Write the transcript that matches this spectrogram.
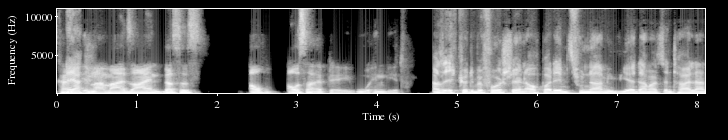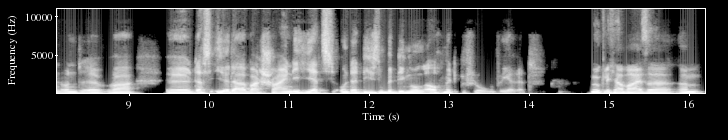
kann ja. immer mal sein, dass es auch außerhalb der EU hingeht. Also ich könnte mir vorstellen, auch bei dem Tsunami, wie er damals in Thailand und äh, war, äh, dass ihr da wahrscheinlich jetzt unter diesen Bedingungen auch mitgeflogen wäret. Möglicherweise ähm,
